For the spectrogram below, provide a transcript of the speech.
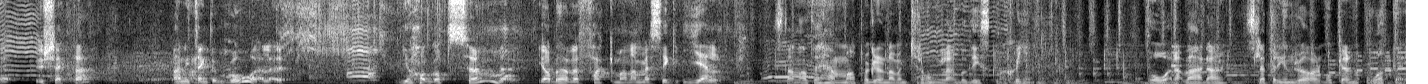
Eh, ursäkta? Har ni tänkt att gå eller? Jag har gått sönder. Jag behöver fackmannamässig hjälp. Stanna inte hemma på grund av en krånglande diskmaskin. Våra värdar släpper in rörmokaren åt dig.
